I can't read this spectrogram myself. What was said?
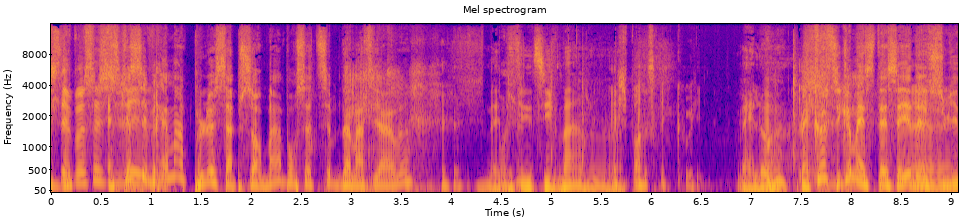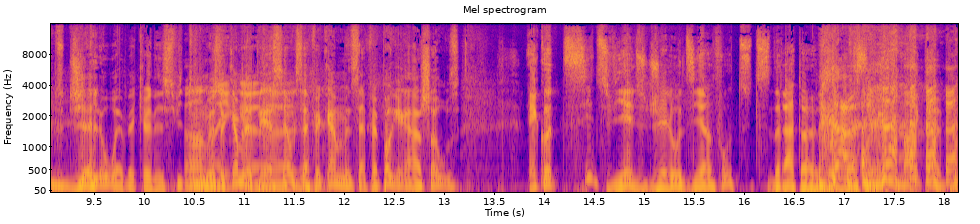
c'était pas ça. Est-ce que c'est vraiment plus absorbant pour ce type de matière-là? Ben, définitivement. là. Je penserais que oui. Mais là, Ben écoute, c'est comme si t'essayais Euh. d'essuyer du jello avec un essuie-tout. Oh j'ai comme l'impression que ça fait comme ça fait pas grand-chose. Écoute, si tu viens du jello Diane, faut que tu t'hydrates un peu. là. Il manque un peu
